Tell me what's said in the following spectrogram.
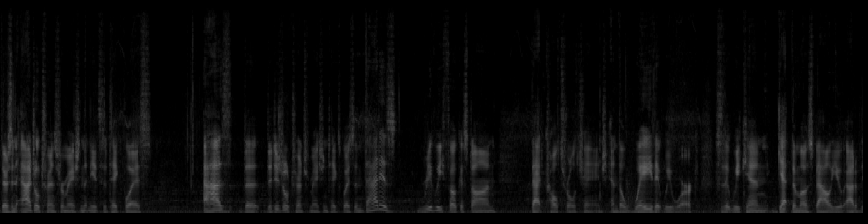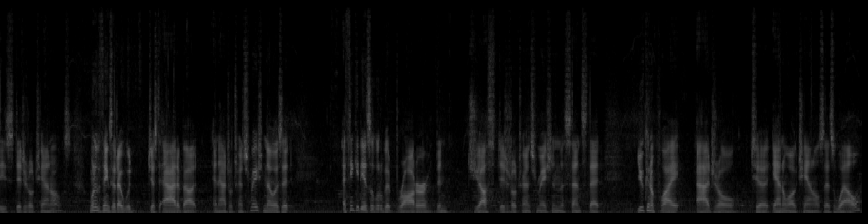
there's an agile transformation that needs to take place as the, the digital transformation takes place, and that is really focused on that cultural change and the way that we work so that we can get the most value out of these digital channels. One of the things that I would just add about an agile transformation though is that I think it is a little bit broader than just digital transformation in the sense that you can apply agile to analog channels as well.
